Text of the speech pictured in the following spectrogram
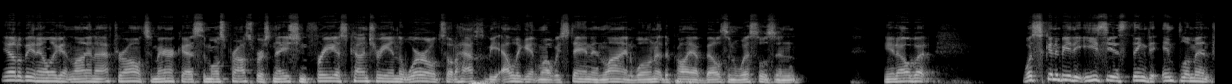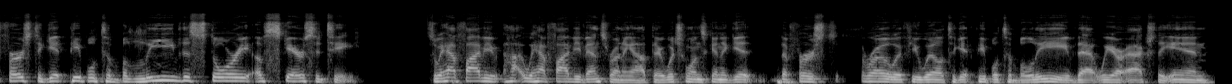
Yeah, it'll be an elegant line. After all, it's America. It's the most prosperous nation, freest country in the world. So it has to be elegant while we stand in line, won't it? They probably have bells and whistles and, you know, but what's going to be the easiest thing to implement first to get people to believe the story of scarcity? So we have five we have five events running out there. Which one's going to get the first throw, if you will, to get people to believe that we are actually in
